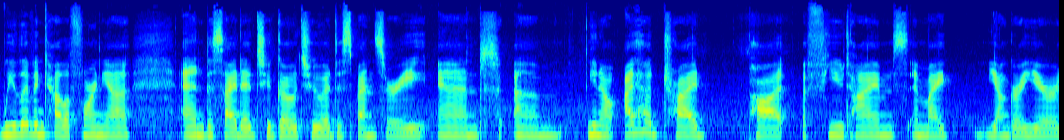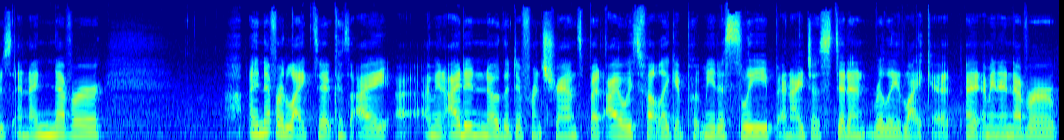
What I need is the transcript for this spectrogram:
we live in california and decided to go to a dispensary and um, you know i had tried pot a few times in my younger years and I never I never liked it because I I mean I didn't know the different strands, but I always felt like it put me to sleep and I just didn't really like it. I, I mean it never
